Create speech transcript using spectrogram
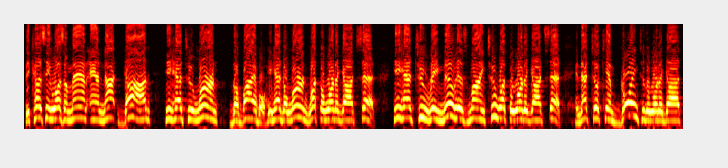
Because he was a man and not God, he had to learn the Bible. He had to learn what the Word of God said. He had to renew his mind to what the Word of God said. And that took him going to the Word of God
